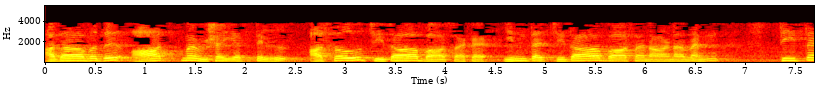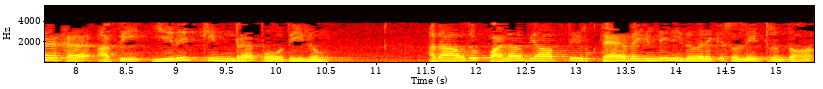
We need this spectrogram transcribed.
அதாவது ஆத்ம விஷயத்தில் அசௌ சிதாபாசக. இந்த சிதாபாசனானவன் ஸ்திதக அபி இருக்கின்ற போதிலும். அதாவது பல வியாப்தி தேவையில்லைன்னு இதுவரைக்கும் சொல்லிட்டு இருந்தோம்.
